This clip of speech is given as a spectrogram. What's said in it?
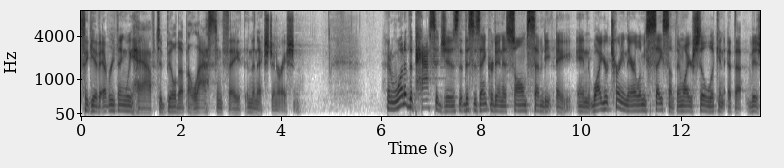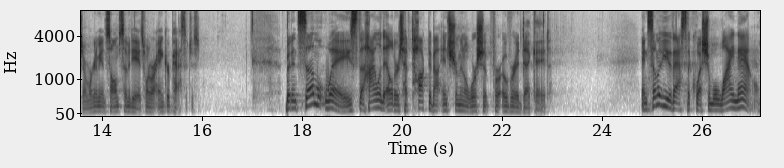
to give everything we have to build up a lasting faith in the next generation. And one of the passages that this is anchored in is Psalm 78. And while you're turning there, let me say something while you're still looking at that vision. We're going to be in Psalm 78, it's one of our anchor passages. But in some ways, the Highland elders have talked about instrumental worship for over a decade. And some of you have asked the question well, why now?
